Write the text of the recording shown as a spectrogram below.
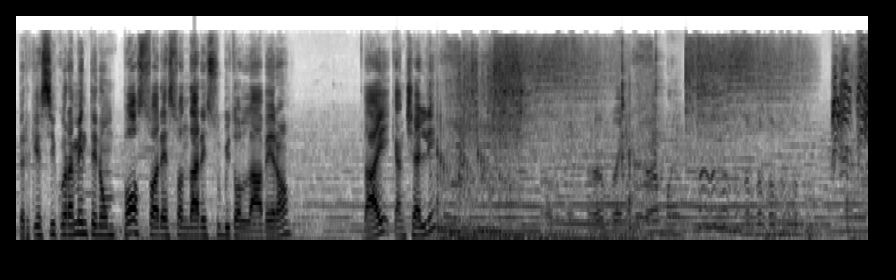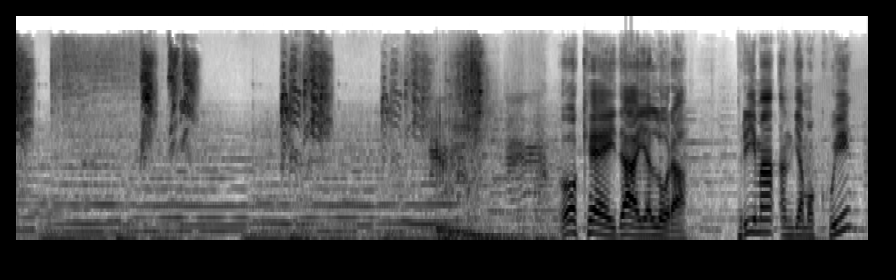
Perché sicuramente non posso adesso andare subito là, vero? Dai, cancelli. Ok, dai, allora. Prima andiamo qui.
